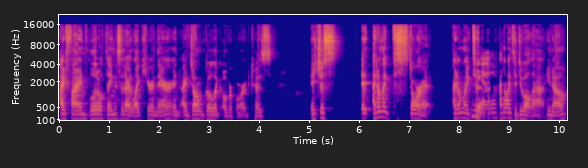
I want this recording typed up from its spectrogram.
I find little things that I like here and there, and I don't go like overboard because it's just it. I don't like to store it. I don't like to. Yeah. I don't like to do all that, you know.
